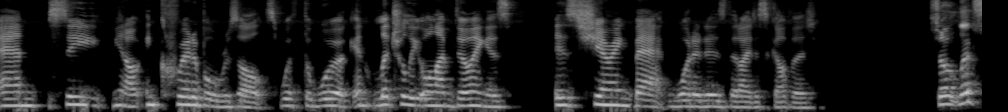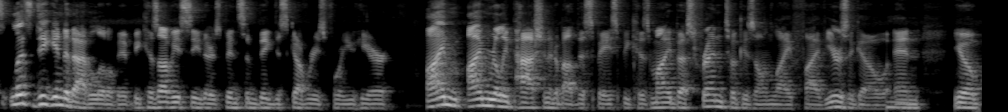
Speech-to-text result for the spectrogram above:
and see you know incredible results with the work. And literally all i'm doing is is sharing back what it is that i discovered. So let's let's dig into that a little bit because obviously there's been some big discoveries for you here i'm i'm really passionate about this space because my best friend took his own life five years ago mm-hmm. and you know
